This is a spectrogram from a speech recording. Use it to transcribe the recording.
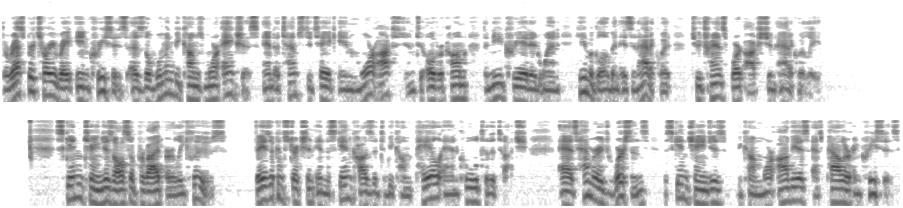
The respiratory rate increases as the woman becomes more anxious and attempts to take in more oxygen to overcome the need created when hemoglobin is inadequate to transport oxygen adequately. Skin changes also provide early clues. Vasoconstriction in the skin causes it to become pale and cool to the touch. As hemorrhage worsens, the skin changes become more obvious as pallor increases,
